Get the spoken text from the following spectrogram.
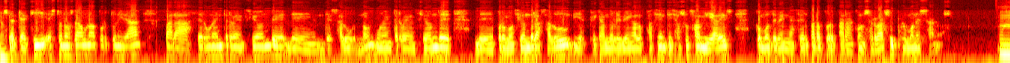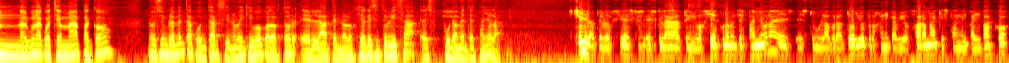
O sea que aquí esto nos da una oportunidad para hacer una intervención de, de salud, ¿no? Intervención de, promoción de la salud y explicándole bien a los pacientes y a sus familiares cómo deben hacer para, para conservar sus pulmones sanos. ¿Alguna cuestión más, Paco? No, simplemente apuntar, si no me equivoco, doctor, eh, la tecnología que se utiliza es puramente española. Sí, la tecnología es, la tecnología es puramente española, es, tu laboratorio, Progénica Biofarma, que está en el País Vasco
